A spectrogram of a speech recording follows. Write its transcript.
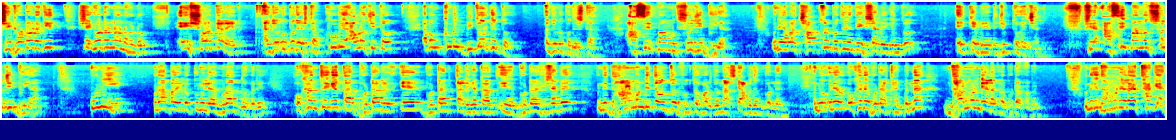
সেই ঘটনা কি? সেই ঘটনা হলো, এই সরকারের একজন উপদেষ্টা খুবই আলোচিত এবং খুবই বিতর্কিত একজন উপদেষ্টা, আসিফ মাহমুদ সজীব ভুইয়া। উনি আমার ছাত্র প্রতিনিধি হিসাবে কিন্তু এই ক্যাবিনেটে যুক্ত হয়েছেন। সে আসিফ মাহমুদ সজীব ভুইয়া, উনি ওনার হলো কুমিল্লার মুরাদনগরে, ওখান থেকে তার ভোটারকে, ভোটার তালিকাটা ভোটার হিসাবে উনি ধানমন্ডিতে অন্তর্ভুক্ত হওয়ার জন্য আজকে আবেদন করলেন। উনি ওখানে ভোটার থাকবেন না, ধানমন্ডি এলাকার ভোটার হবেন। উনি কি ধানমন্ডি এলাকায় থাকেন?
